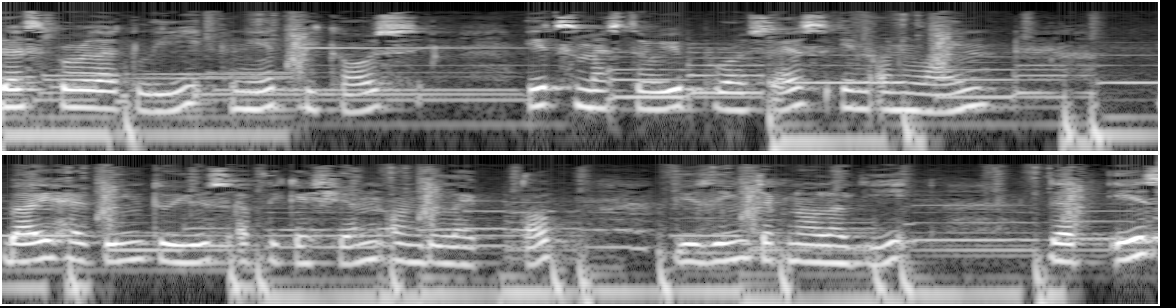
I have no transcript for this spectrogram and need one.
desperately needed because its mastery process in online by having to use application on the laptop using technology that is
